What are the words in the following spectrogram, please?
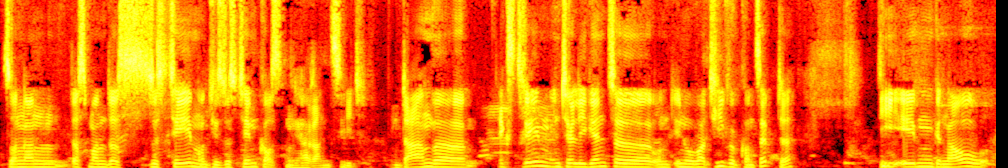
sondern dass man das System und die Systemkosten heranzieht. Und da haben wir extrem intelligente und innovative Konzepte, die eben genau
